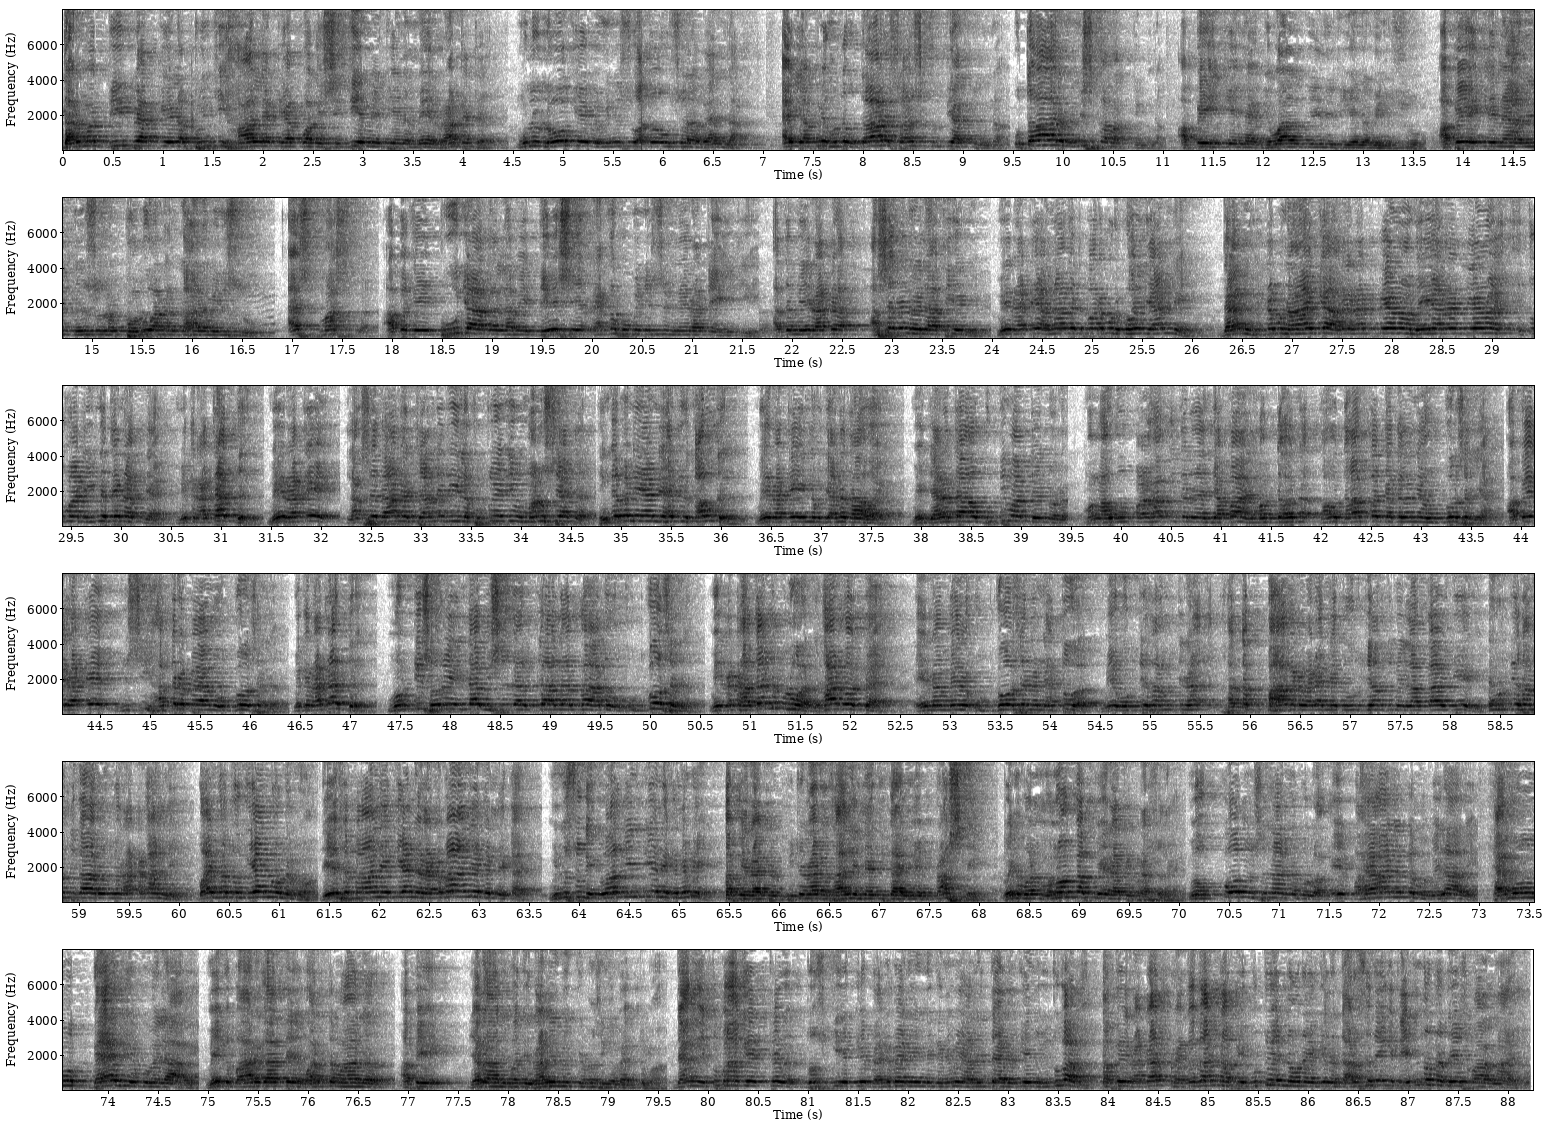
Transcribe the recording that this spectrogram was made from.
ධර්මදීපයක් කියලා පුංචි හාල් ඇටයක් වගේ සිටියමේ තියෙන මේ රටට මුළු ලෝකයේම මිනිස්සු අත උස්සලා වැන්දා. ඇයි අපේ හොඳ උදාර සංස්කෘතියක් තිබුණා. උදාර මිනිස්කමක් තිබුණා. අපේ හිතේ නෑ ගෙවල් දීලි තියෙන මිනිස්සු. අපේ හිතේ නෑ අනිත් මිනිස්සුන්ට පොළු අරන් ගහන මිනිස්සු. ඇස් මස් අපගේ පූජා කරලා මේ දේශේ රැකපු මිනිස්සු මේ රටේ හිටියේ. අද මේ රට අසරණ වෙලා තියෙන්නේ. මේ රටේ අනාගත පරපුර කොහෙද යන්නේ? දැන් හිටපු නායකයා අර රටට යනවා ඉන්න දෙයක් නැහැ. මේක රටක්ද? මේ රටේ ලක්ෂ ගාන ඡන්දෙ දීලා පුටුවේ දීපු මිනිස්සයාට හිඟමනේ යන්නේ හැදුවේ කවුද? මේ රටේ ඉන්න ජනතාවයි. මේ ජනතාව බුද්ධිමත් වෙන්න ඕන. මම අවුරුදු 50ක් විතර දැන් ජපානයේ මම කවදාකවත් දැකලා නැහැ උද්ඝෝෂණයක්. අපේ රටේ 24 පෑම උද්ඝෝෂණ. මේක රටක්ද? මොන්ටිසෝරියේ ඉඳලා විශ්වවිද්‍යාලවල අද උද්ඝෝෂණ. මේ රට හදන්න පුළුවන්ද? කාටවත් බෑ. එහෙනම් මේ උද්ඝෝෂණ නැතුව මේ වෘත්ති සමිතින සත පහකට වැඩක් නැති වෘත්ති සමිති මේ ලංකාවේ තියෙන්නේ. වෘත්ති සමිතිකාරයෝ මේ රට කන්නේ. බයි නතු කියන්න ඕනේ මොකද? දේශපාලනය කියන්නේ රට පාලනය කරන එකයි. මිනිස්සුගේ ගෙවල් දින් තියෙන එක නෙමෙයි. අපේ රට පිටරට සල්ලි නැති කයි මේ ප්‍රශ්නේ. වෙන මොනවාක්වත් මේ රටේ ප්‍රශ්න නැහැ. මේ ඔක්කොම විසඳන්න පුළුවන්. ඒ භයානකම වෙලාවේ හැමෝම බෑ කියපු වෙලාවේ මේක බාරගත්තේ වර්තමාන අපේ ජනාධිපති රනිල් වික්‍රමසිංහ මැතිතුමා. දැන් එතුමාගේ දොස් කියකේ බැන බැන ඉන්න එක නෙමෙයි අනිත් අයට තියෙන යුතුයකම. අපේ රටත් රැක ගන්න අපේ පුතු වෙන්න ඕනේ කියන දර්ශනයකට එන්න ඕන දේශපාලන නායකයෝ.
